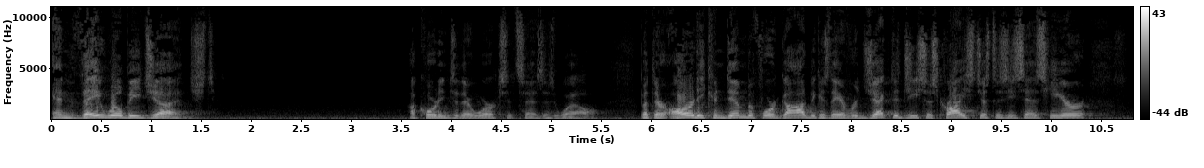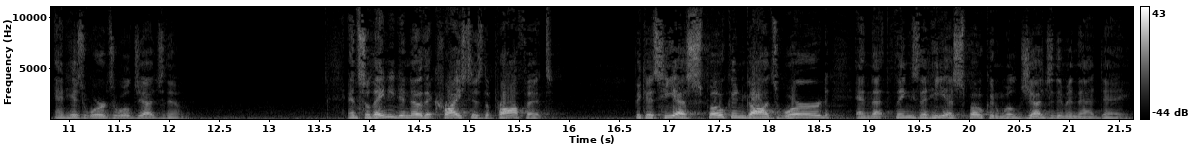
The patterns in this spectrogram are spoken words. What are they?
And they will be judged according to their works it says as well. But they're already condemned before God because they have rejected Jesus Christ just as he says here, and his words will judge them. And so they need to know that Christ is the prophet because he has spoken God's word and that things that he has spoken will judge them in that day.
